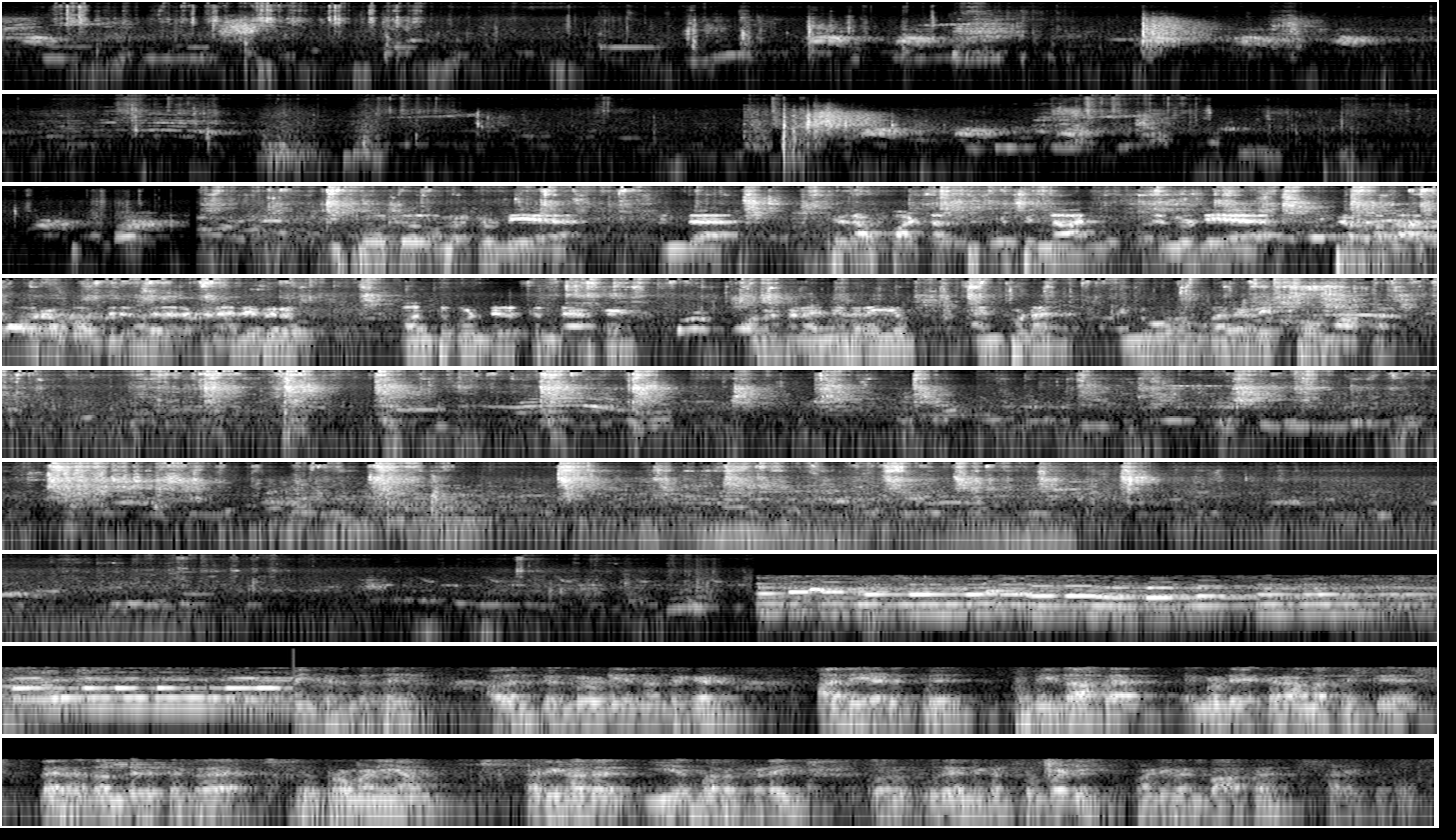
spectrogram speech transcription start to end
இப்போது அவர்களுடைய இந்த சிலம்பாட்டத்திற்கு பின்னால் எங்களுடைய பிரதம கௌரவ விருந்தினர்கள் அனைவரும் வந்து கொண்டிருக்கின்றார்கள். அவர்கள் அனைவரையும் அன்புடன் எல்லோரும் வரவேற்போமாக. எடுத்து புதிதாக எங்களுடைய கிராமத்திற்கு வர தந்திருக்கின்ற சுப்பிரமணியம் ஹரிஹரன் இஎஸ் அவர்களை ஒரு உரை நிகழ்த்தும்படி பணிவன்பாக அழைக்கிறோம்.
